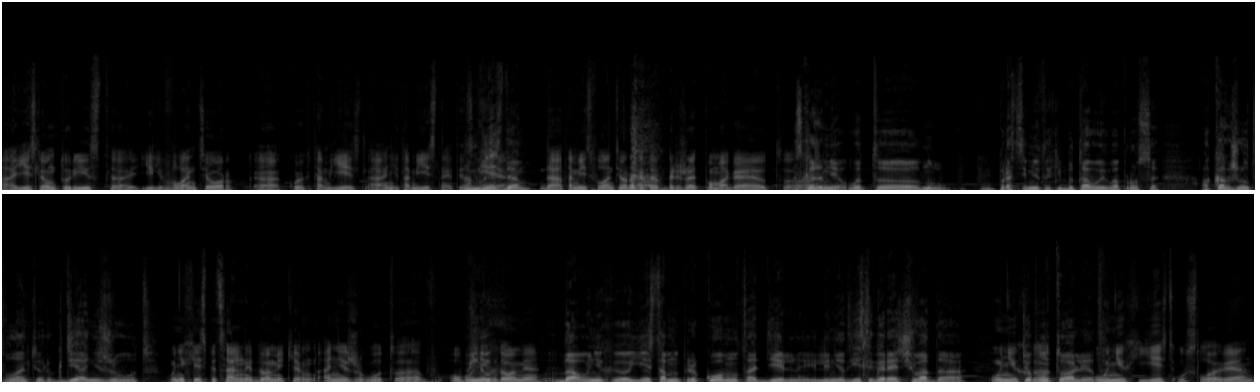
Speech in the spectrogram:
А если он турист э, или волонтер, а, коих там есть, а они там есть на этой Там земле. есть, да? Да, там есть волонтеры, которые приезжают, помогают. э, Скажи мне, вот, э, ну, прости мне такие бытовые вопросы. А как живут волонтеры? Где они живут? У них есть специальные домики, они живут э, в У общем них, доме. Да, у них э, есть там, например, комната отдельная или нет? Есть ли горячая вода? У них, э, Теплый туалет? у них есть условия,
